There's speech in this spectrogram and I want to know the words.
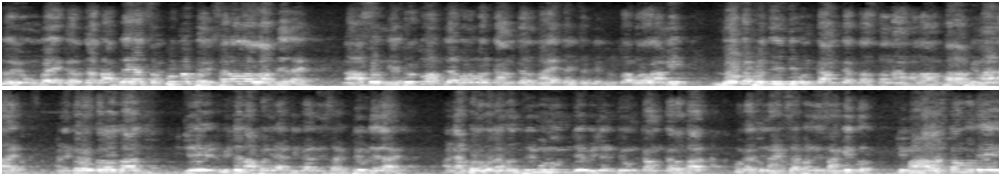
नवी मुंबई कर्जत आपल्या या संपूर्ण परिसराला लाभलेला आहे. ना असं नेतृत्व आपल्या बरोबर काम करत आहे त्यांच्या नेतृत्वाबरोबर आम्ही लोकप्रतिनिधी म्हणून काम करत असताना आम्हाला फार अभिमान आहे. आणि खरोखरच आज जे विजन आपण या ठिकाणी साहेब ठेवलेलं आहे आणि आपण वनमंत्री म्हणून जे विजन ठेवून काम करत आहात मगाशी नाईक साहेबांनी सांगितलं की महाराष्ट्रामध्ये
